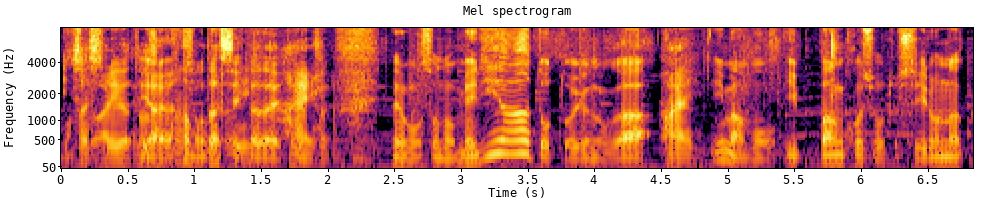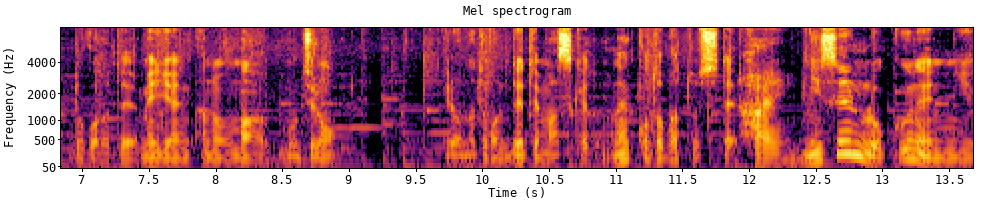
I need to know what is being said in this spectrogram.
持たせていただいてる本と、でもそのメディアアートというのがはい。今もう一般故障としていろんなところでメディアあのまあもちろんいろんなところに出てますけどもね言葉として。はい。2006年に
